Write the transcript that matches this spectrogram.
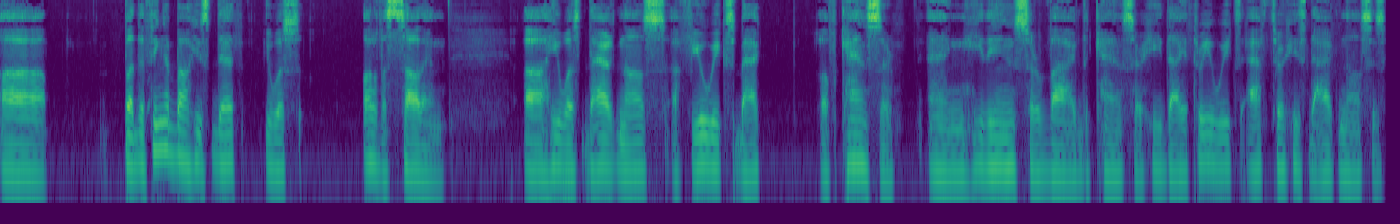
Uh, but the thing about his death, it was all of a sudden. Uh, he was diagnosed a few weeks back of cancer and he didn't survive the cancer. He died three weeks after his diagnosis.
